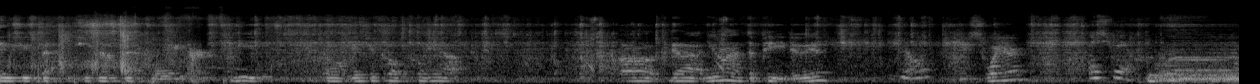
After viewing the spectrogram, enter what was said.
Think she's back. If she's not back, we'll wait her. Jeez. Come on, get your coat. Clean up. Oh, God. You don't have to pee, do you? No, You swear? I swear.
